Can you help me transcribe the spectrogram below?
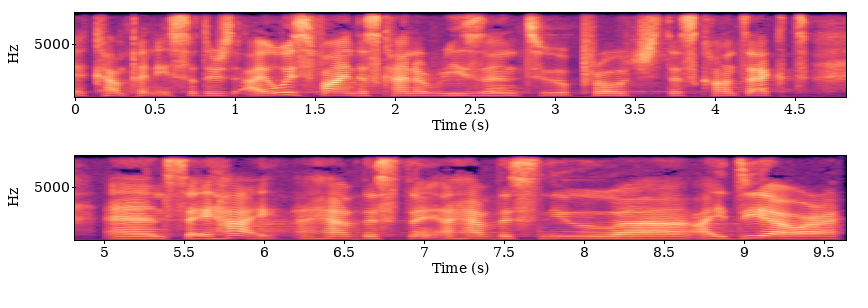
uh, companies so there's i always find this kind of reason to approach this contact and say, "Hi, I have this thing. I have this new uh, idea, or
